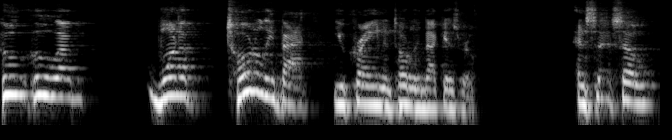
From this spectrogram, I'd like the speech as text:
who who um, want to totally back Ukraine and totally back Israel. And so, so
